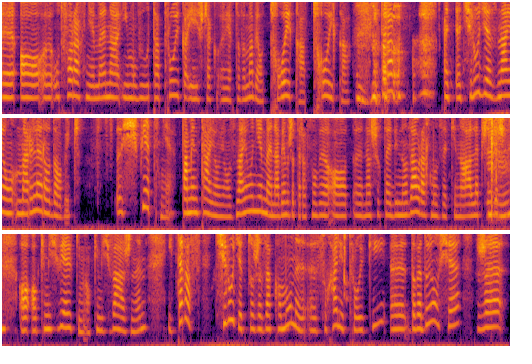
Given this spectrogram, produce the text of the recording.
y, o y, utworach Niemena i mówił ta trójka, i jeszcze jak, jak to wymawiał, trójka, trójka. I teraz ci ludzie znają Marylę Rodowicz, świetnie, pamiętają ją, znają Niemena. Wiem, że teraz mówię o e, naszych tutaj dinozaurach muzyki, no ale przecież mm -hmm. o, o kimś wielkim, o kimś ważnym. I teraz ci ludzie, którzy za komuny e, słuchali trójki, e, dowiadują się, że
